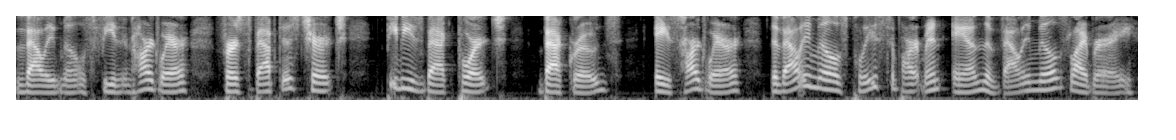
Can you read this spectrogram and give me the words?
Valley Mills Feed and Hardware, First Baptist Church, BB's Back Porch, Backroads, Ace Hardware, the Valley Mills Police Department, and the Valley Mills Library.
